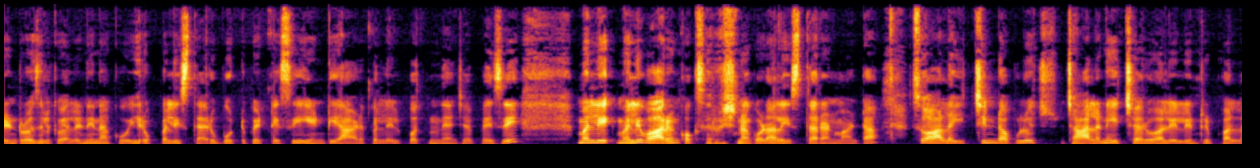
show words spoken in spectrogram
రెండు రోజులకు వెళ్ళని నాకు వెయ్యి రూపాయలు ఇస్తారు. బొట్టు పెట్టేసి ఇంటి ఆడపిల్ల వెళ్ళిపోతుంది అని చెప్పేసి మళ్ళీ మళ్ళీ వారానికి ఒకసారి వచ్చినా కూడా అలా ఇస్తారనమాట సో అలా ఇచ్చిన డబ్బులు చాలానే ఇచ్చారు వాళ్ళు వెళ్ళిన ట్రిప్ వల్ల.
